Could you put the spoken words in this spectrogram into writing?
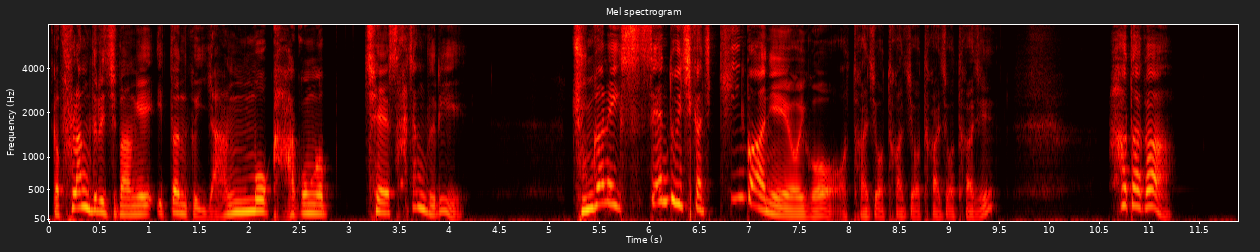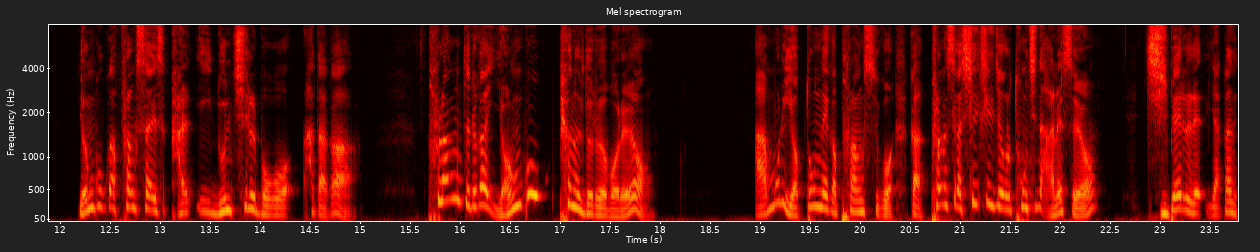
그러니까 플랑드르 지방에 있던 그 양모 가공업체 사장들이 중간에 샌드위치까지 낀 거 아니에요, 이거. 어떡하지, 어떡하지, 어떡하지, 어떡하지? 하다가 영국과 프랑스 사이에서 갈, 이 눈치를 보고 하다가 플랑드르가 영국 편을 들어버려요. 아무리 옆 동네가 프랑스고, 그러니까 프랑스가 실질적으로 통치는 안 했어요. 지배를 약간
